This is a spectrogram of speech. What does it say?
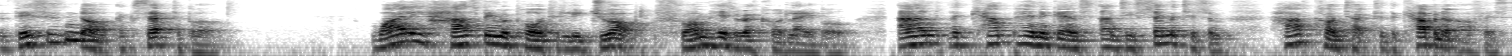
this is not acceptable. Wiley has been reportedly dropped from his record label and the campaign against anti-Semitism have contacted the Cabinet Office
